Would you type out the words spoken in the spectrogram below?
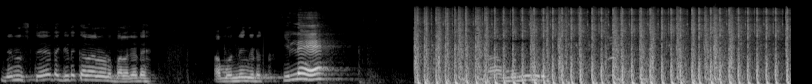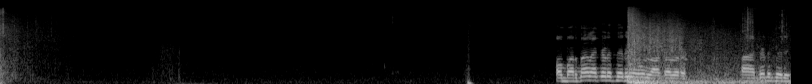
ನಿನ್ನ ಸ್ಟೇಟ್ ಗಿಡಕ್ಕದ ನೋಡು ಬಲಗಡೆ. ಆ ಮುಂದಿನ ಗಿಡಕ್ಕೆ ಇಲ್ಲೇ? ಆ ಮುಂದಿನ ಗಿಡಕ್ಕೆ ಅವ್ನು ಬರ್ತಾನೆ ಆ ಕಡೆ ಸರಿ ಅವ್ನು ಹಾಕದ್ರ ಹಾ ಆ ಕಡೆ ಸರಿ.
